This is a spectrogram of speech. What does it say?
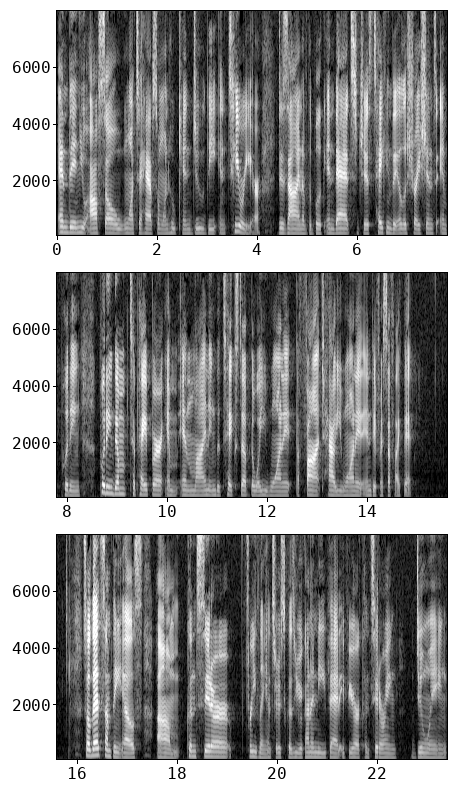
And then you also want to have someone who can do the interior design of the book and that's just taking the illustrations and putting putting them to paper and, and lining the text up the way you want it, the font how you want it and different stuff like that. So that's something else. Um, consider freelancers because you're going to need that if you're considering doing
